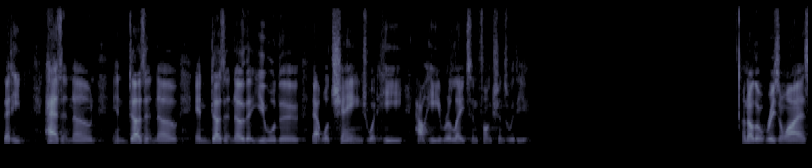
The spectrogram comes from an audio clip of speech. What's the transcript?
that He hasn't known and doesn't know and doesn't know that you will do that will change what He, how He relates and functions with you. Another reason why is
